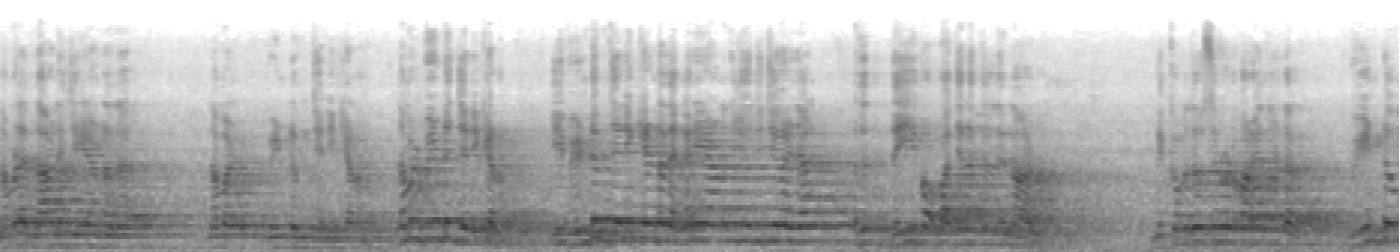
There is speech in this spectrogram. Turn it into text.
നമ്മൾ എന്താണ് ചെയ്യേണ്ടത്? നമ്മൾ വീണ്ടും ജനിക്കണം. നമ്മൾ വീണ്ടും ജനിക്കണം. ഈ വീണ്ടും ജനിക്കേണ്ടത് എങ്ങനെയാണെന്ന് ചോദിച്ചു കഴിഞ്ഞാൽ അത് ദൈവ വചനത്തിൽ നിന്നാണ്. നിക്കമദോസിനോട് പറയുന്നുണ്ട് വീണ്ടും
